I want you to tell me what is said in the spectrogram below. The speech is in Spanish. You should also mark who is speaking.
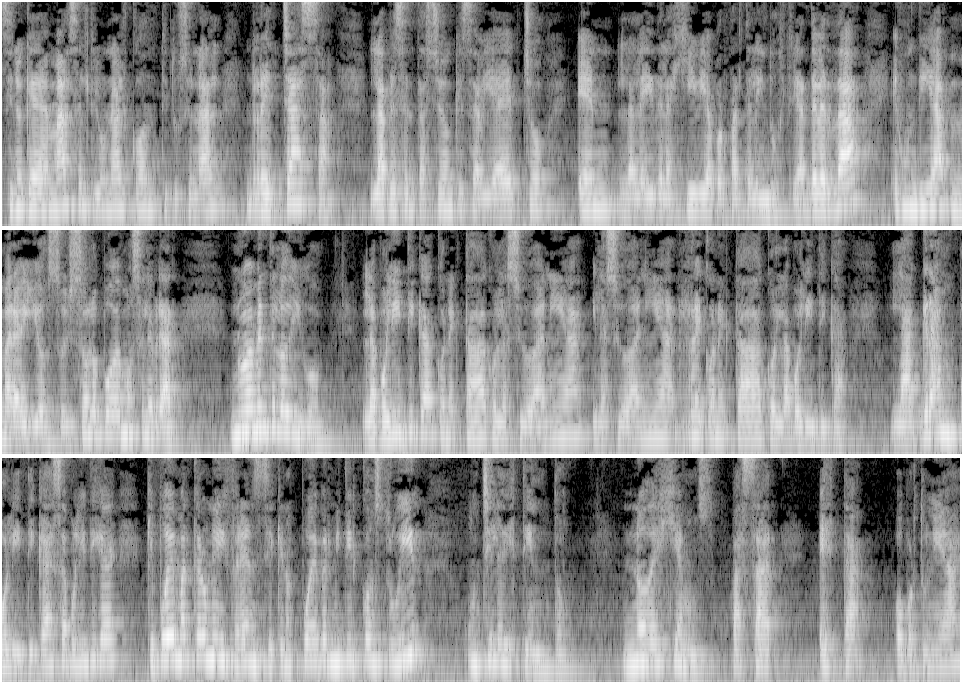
Speaker 1: sino que además el Tribunal Constitucional rechaza la presentación que se había hecho en la ley de la jibia por parte de la industria. De verdad, es un día maravilloso y solo podemos celebrar. Nuevamente lo digo, la política conectada con la ciudadanía y la ciudadanía reconectada con la política. La gran política, esa política que puede marcar una diferencia, que nos puede permitir construir un Chile distinto. No dejemos pasar esta oportunidad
